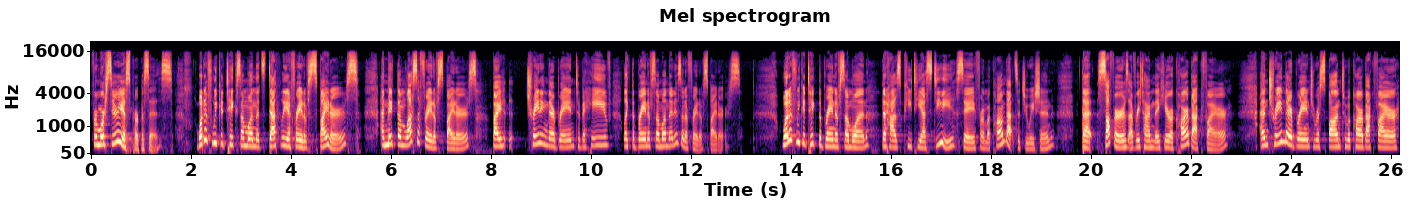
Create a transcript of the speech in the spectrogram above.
for more serious purposes? What if we could take someone that's deathly afraid of spiders and make them less afraid of spiders by training their brain to behave like the brain of someone that isn't afraid of spiders? What if we could take the brain of someone that has PTSD, say from a combat situation, that suffers every time they hear a car backfire and train their brain to respond to a car backfire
